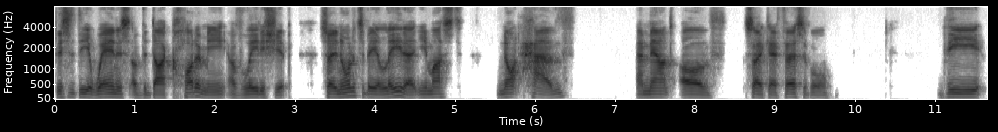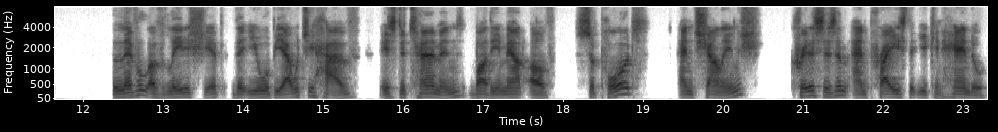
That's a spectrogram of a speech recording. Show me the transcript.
This is the awareness of the dichotomy of leadership. So, in order to be a leader, you must not have amount of. So, okay, first of all, the level of leadership that you will be able to have is determined by the amount of support and challenge, criticism and praise that you can handle.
